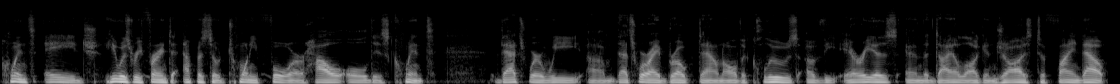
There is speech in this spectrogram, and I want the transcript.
Quint's age. He was referring to episode twenty four. How old is Quint? That's where we um, that's where I broke down all the clues of the areas and the dialogue in Jaws to find out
